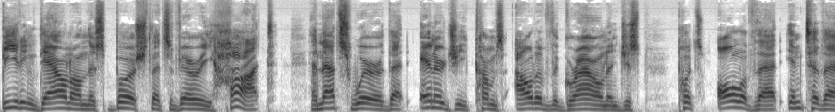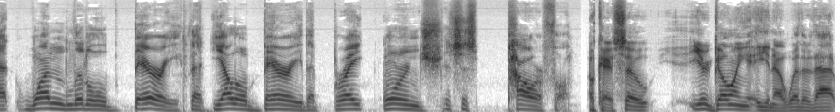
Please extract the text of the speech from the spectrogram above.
beating down on this bush that's very hot. And that's where that energy comes out of the ground and just puts all of that into that one little berry, that yellow berry, that bright orange. It's just powerful. Okay, so you're going, you know, whether that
